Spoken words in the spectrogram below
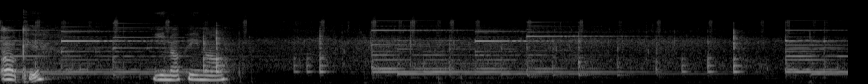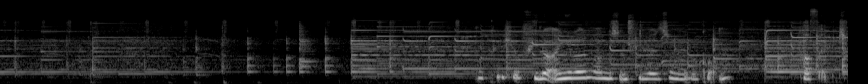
Okay. Pina Pina. Viele eingeladen, es sind viele zu mir gekommen. Perfekt.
